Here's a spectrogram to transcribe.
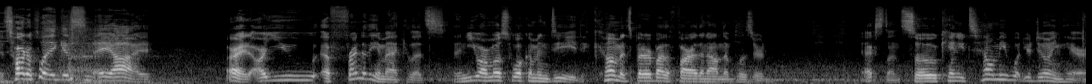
It's hard to play against an AI. Alright, are you a friend of the Immaculates? Then you are most welcome indeed. Come, it's better by the fire than out in the blizzard. Excellent. So, can you tell me what you're doing here?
